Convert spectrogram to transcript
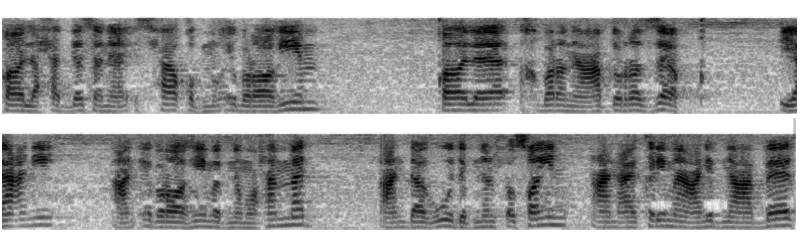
قال حدثنا إسحاق بن إبراهيم قال أخبرنا عبد الرزاق يعني عن إبراهيم بن محمد عن داود بن الحصين عن عكرمة عن ابن عباس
